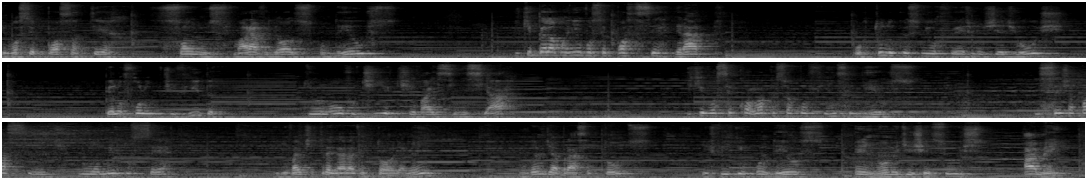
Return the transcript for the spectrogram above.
que você possa ter sonhos maravilhosos com Deus e que pela manhã você possa ser grato por tudo que o Senhor fez no dia de hoje, pelo fôlego de vida de um novo dia que vai se iniciar e que você coloque a sua confiança em Deus e seja paciente no momento certo. Ele vai te entregar a vitória. Amém? Um grande abraço a todos e fiquem com Deus em nome de Jesus. Amém.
